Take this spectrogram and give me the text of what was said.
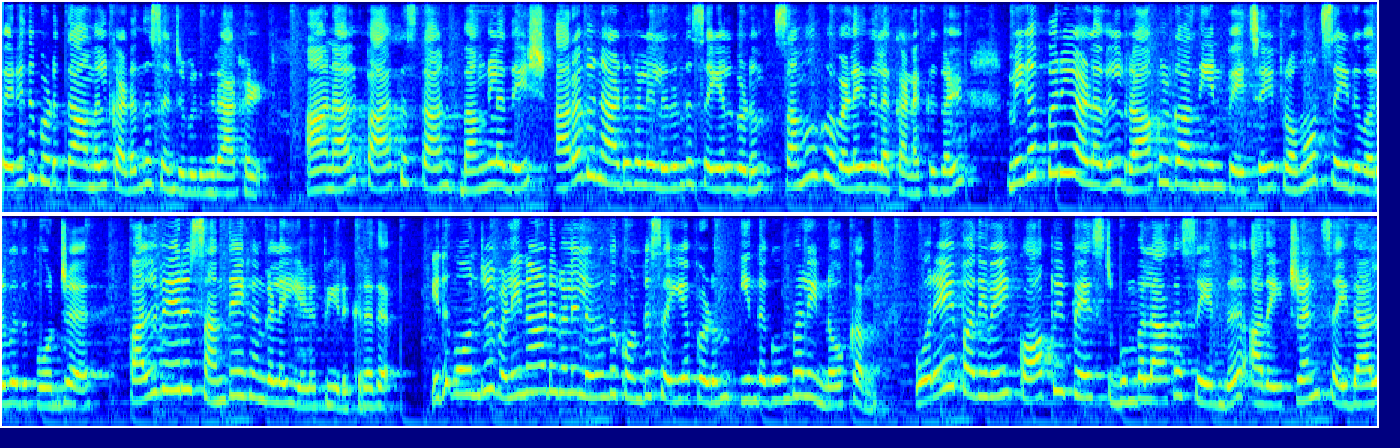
பெரிதுபடுத்தாமல் கடந்து சென்று விடுகிறார்கள். ஆனால் பாகிஸ்தான் பங்களாதேஷ் அரபு நாடுகளிலிருந்து செயல்படும் சமூக வலைதள கணக்குகள் மிகப்பெரிய அளவில் ராகுல் காந்தியின் பேச்சை ப்ரொமோட் செய்து வருவது போன்ற பல்வேறு சந்தேகங்களை எழுப்பியிருக்கிறது. இதுபோன்று வெளிநாடுகளில் இருந்து கொண்டு செய்யப்படும் இந்த கும்பலின் நோக்கம் ஒரே பதிவை காப்பி பேஸ்ட் கும்பலாக சேர்ந்து அதை ட்ரெண்ட் செய்தால்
